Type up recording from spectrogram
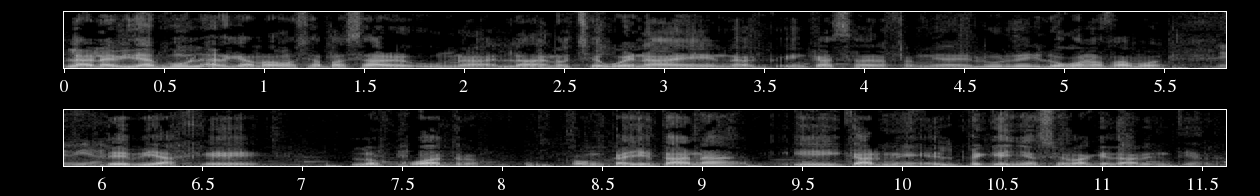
La Navidad es muy larga, vamos a pasar una, la Nochebuena en, en casa de la familia de Lourdes y luego nos vamos ¿De viaje? de viaje los cuatro, con Cayetana y Carmen. El pequeño se va a quedar en tierra.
